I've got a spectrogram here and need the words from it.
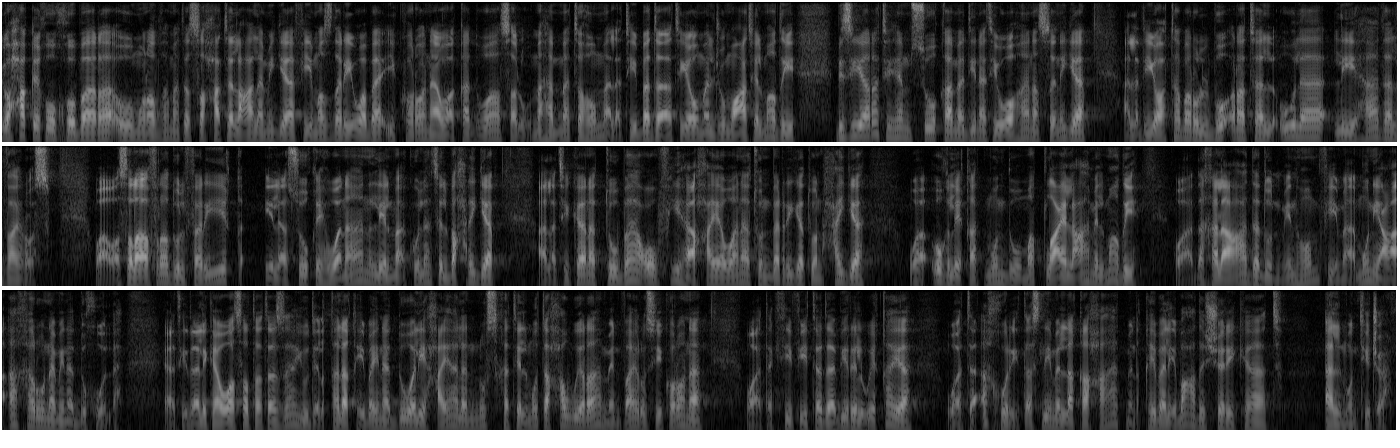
يحقق خبراء منظمة الصحة العالمية في مصدر وباء كورونا وقد واصلوا مهمتهم التي بدأت يوم الجمعة الماضي بزيارتهم سوق مدينة ووهان الصينية الذي يعتبر البؤرة الأولى لهذا الفيروس. ووصل أفراد الفريق إلى سوق هونان للمأكولات البحرية التي كانت تباع فيها حيوانات برية حية وأغلقت منذ مطلع العام الماضي ودخل عدد منهم فيما منع آخرون من الدخول. يأتي ذلك وسط تزايد القلق بين الدول حيال النسخة المتحورة من فيروس كورونا وتكثيف تدابير الوقاية وتأخر تسليم اللقاحات من قبل بعض الشركات المنتجة.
